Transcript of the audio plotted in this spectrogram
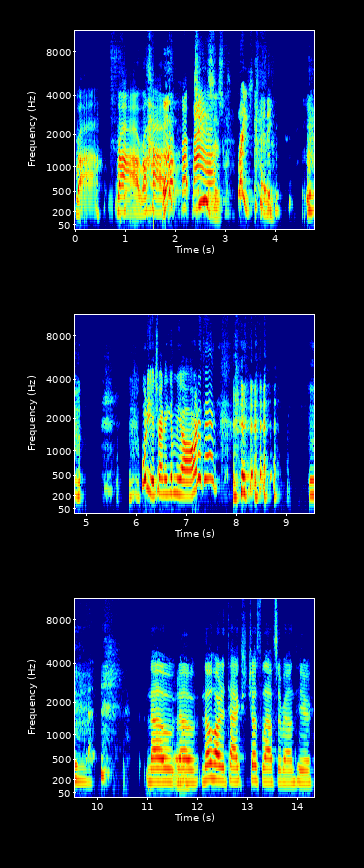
Rah, rah, rah, rah, rah, rah. Jesus Christ, Teddy. What are you trying to give me a heart attack? No, Uh. no, no heart attacks, just laughs around here.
